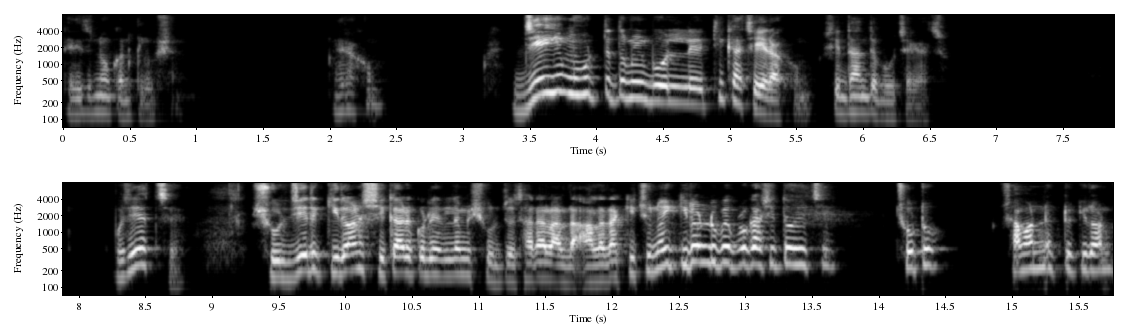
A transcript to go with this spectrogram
দের ইজ নো কনক্লুশন এরকম? যেই মুহূর্তে তুমি বললে, ঠিক আছে, এরকম। সিদ্ধান্তে পৌঁছে গেছো। বুঝে যাচ্ছে? সূর্যের কিরণ স্বীকার করে নিলে আমি সূর্য ছাড়া আলাদা আলাদা কিছু নয় কিরণ রূপে প্রকাশিত হয়েছে। ছোট, সামান্য একটু কিরণ।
